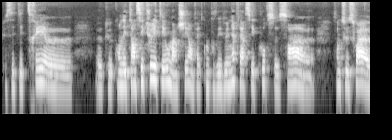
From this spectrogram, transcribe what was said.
que c'était très, euh, qu'on était en sécurité au marché, en fait, qu'on pouvait venir faire ses courses sans, sans que ce soit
